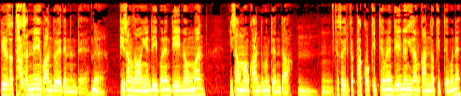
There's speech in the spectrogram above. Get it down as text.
이래서 다섯 명이 관둬야 됐는데 네. 비상 상황이었는데 이번엔 네 명만 이상만 관두면 된다. 음. 음. 그래서 이렇게 바꿨기 때문에 네 명 이상 관뒀기 때문에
